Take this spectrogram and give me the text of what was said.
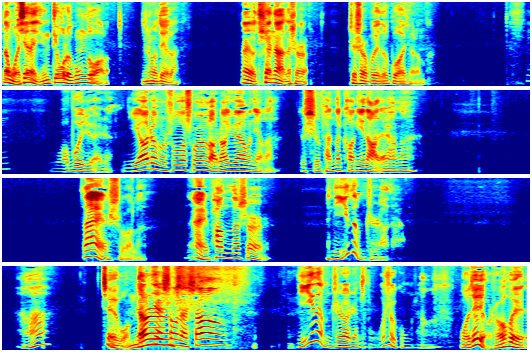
那我现在已经丢了工作了，您说对吧？那有天大的事儿，这事儿不也都过去了吗？我不觉着。你要这么说，说人老张冤枉你了，这屎盆子扣你脑袋上了。再说了，那矮胖子的事儿，你怎么知道的？啊？这我们当时人家受的伤，你怎么知道人不是工伤啊？我就有时候会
